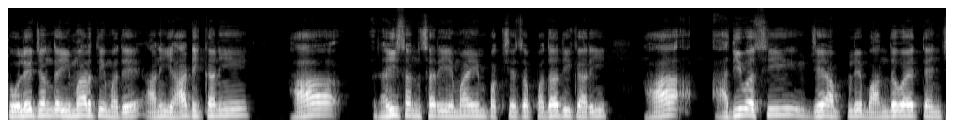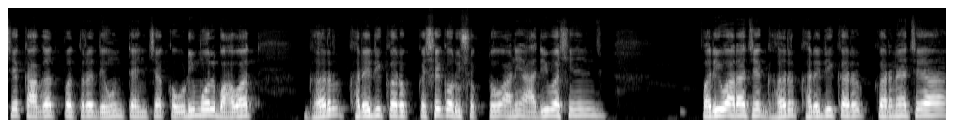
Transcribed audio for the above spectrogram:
टोलेजंग इमारतीमध्ये आणि ह्या ठिकाणी हा Raees Ansari M I M पक्षाचा पदाधिकारी हा आदिवासी जे आपले बांधव आहेत त्यांचे कागदपत्र देऊन त्यांच्या कवडीमोल भावात घर खरेदी कर कसे करू शकतो आणि आदिवासी परिवाराचे घर खरेदी कर करण्याच्या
